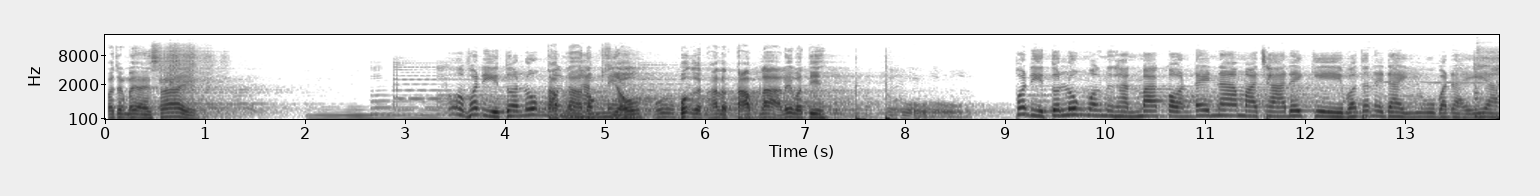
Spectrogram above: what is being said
มาจังไดไอ้ไส้โอ้พอดีตัวลุงตามล่าบน้องเขียวโอ้บ่เอิญหาหรอตามล่าเลยวะตีโอ้โหพอดีตัวลุงวังหนึ่งหันมาก่อนได้หน้ามาช้าได้เกว่าท่านใดได้อยู่บัดใดอะ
